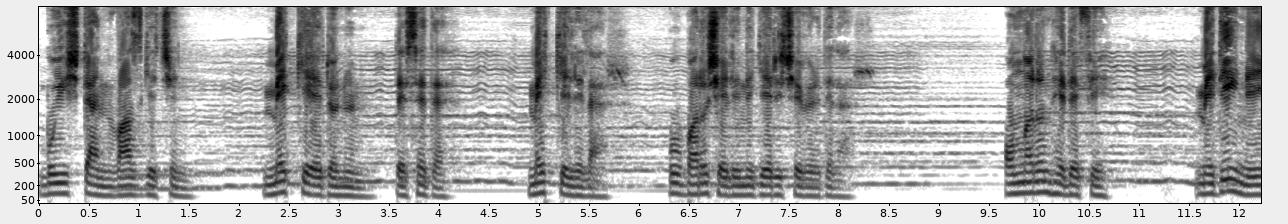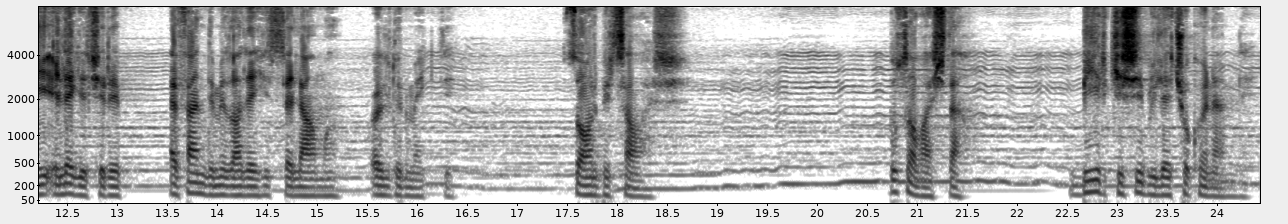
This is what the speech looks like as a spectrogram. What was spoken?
bu işten vazgeçin Mekke'ye dönün dese de Mekkeliler bu barış elini geri çevirdiler. Onların hedefi Medine'yi ele geçirip Efendimiz Aleyhisselam'ı öldürmekti. Zor bir savaş. Bu savaşta bir kişi bile çok önemli.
